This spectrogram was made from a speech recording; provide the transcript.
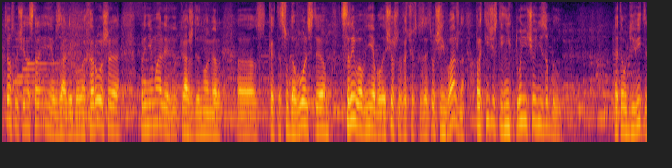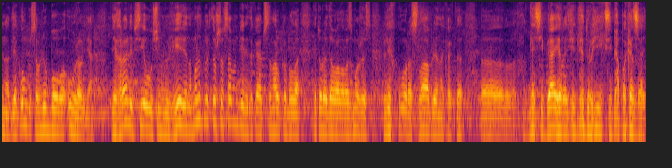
В всяком случае, настроение в зале было хорошее. Принимали каждый номер э, как-то с удовольствием. Срывов не было. Еще что хочу сказать, очень важно, практически никто ничего не забыл. Это удивительно для конкурсов любого уровня. Играли все очень уверенно. Может быть, потому что в самом деле такая обстановка была, которая давала возможность легко, расслабленно как-то э, для себя играть и для других себя показать.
